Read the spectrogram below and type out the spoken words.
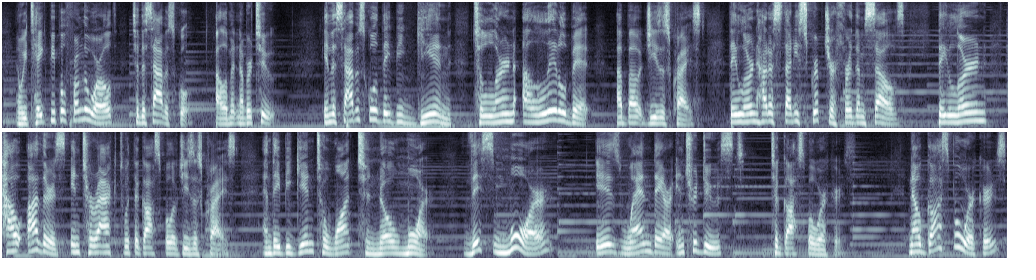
and we take people from the world to the Sabbath school, element number two. In the Sabbath school, they begin to learn a little bit about Jesus Christ. They learn how to study scripture for themselves. They learn how others interact with the gospel of Jesus Christ and they begin to want to know more. This more is when they are introduced to gospel workers. Now, gospel workers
